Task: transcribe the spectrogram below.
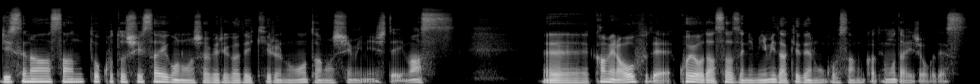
リスナーさんと今年最後のおしゃべりができるのを楽しみにしています。えーカメラオフで声を出さずに耳だけでのご参加でも大丈夫です。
